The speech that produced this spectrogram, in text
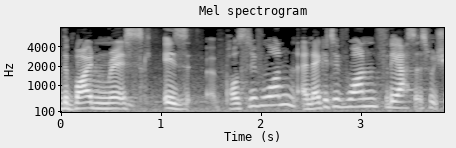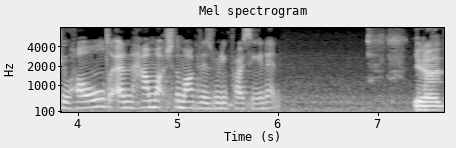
the Biden risk is a positive one, a negative one for the assets which you hold, and how much the market is really pricing it in you know,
